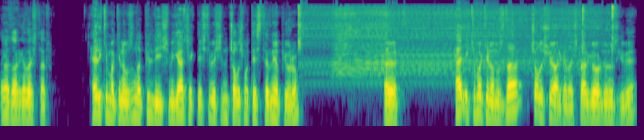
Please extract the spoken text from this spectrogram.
Evet arkadaşlar. Her iki makinamızın da pil değişimi gerçekleşti ve şimdi çalışma testlerini yapıyorum. Evet. Her iki makinamız da çalışıyor arkadaşlar gördüğünüz gibi.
